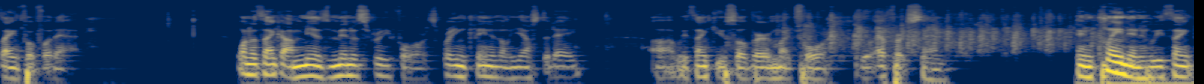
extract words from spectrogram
thankful for that. I Want to thank our men's ministry for spring cleaning on yesterday. Uh, we thank you so very much for your efforts and in cleaning. We thank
